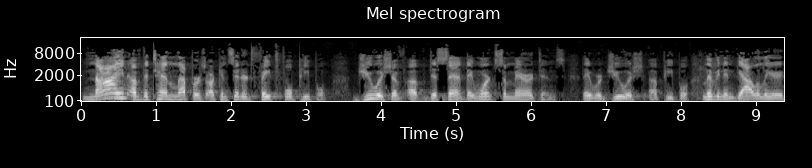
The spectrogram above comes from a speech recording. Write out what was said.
nine of the 10 lepers are considered faithful people. Jewish of, of descent. They weren't Samaritans. They were Jewish uh, people living in Galilee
